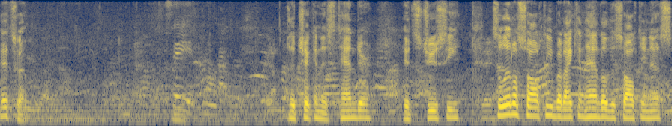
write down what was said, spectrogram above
It's good. Say it now. The chicken is tender. It's juicy. It's a little salty, but I can handle the saltiness,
